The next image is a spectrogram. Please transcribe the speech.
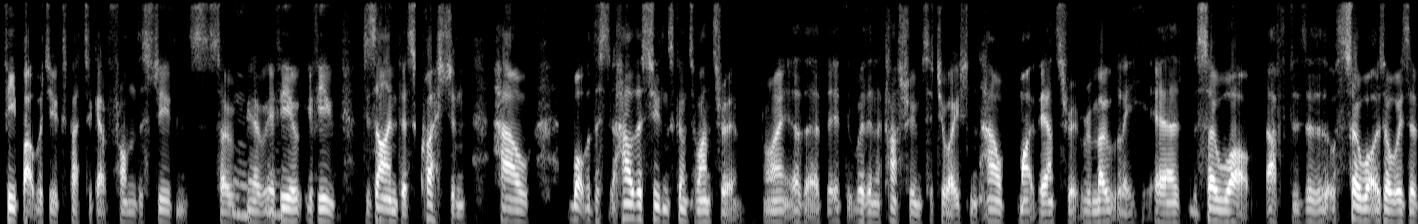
feedback would you expect to get from the students. So, you know, if you if you designed this question, how what would the how the students going to answer it? Right within a classroom situation how might they answer it remotely? Uh, so what? After so what is always a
